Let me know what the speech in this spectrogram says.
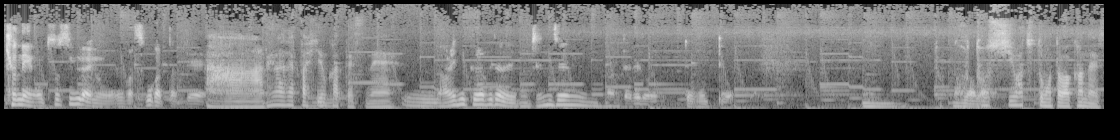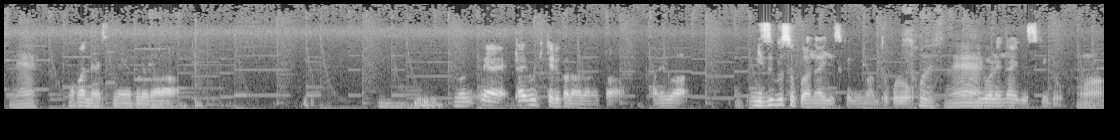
去年、一昨年ぐらいの方がすごかったんで、あー、あれはやっぱひどかったですね。うん、あれに比べたらもう全然なんだけど、って思って。うん。今年はちょっとまたわかんないですね。わかんないですね、これが。うん。ね、台風来てるからなんか、あれは、水不足はないですけど、今のところ。そうですね言。われないですけど、うんまあ、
